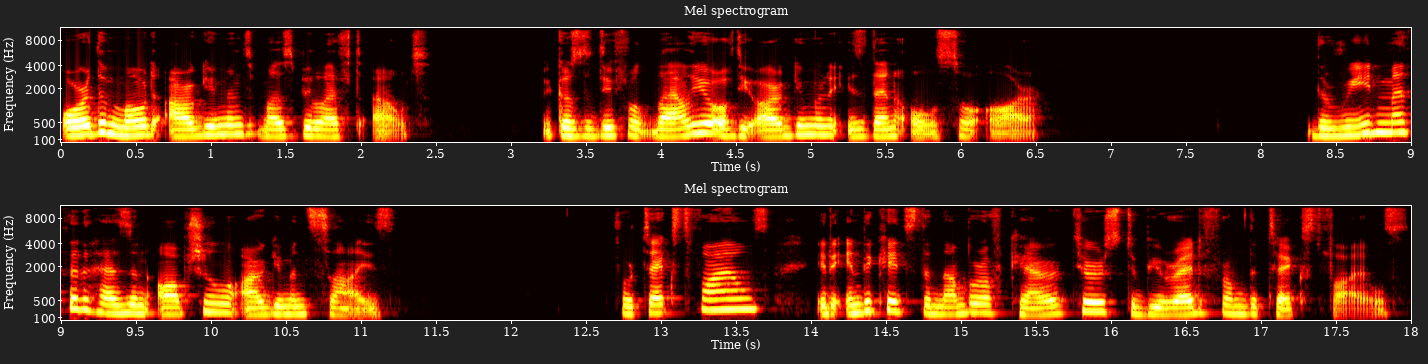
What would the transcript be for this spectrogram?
or the mode argument must be left out because the default value of the argument is then also r. The read method has an optional argument size. For text files, it indicates the number of characters to be read from the text files.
